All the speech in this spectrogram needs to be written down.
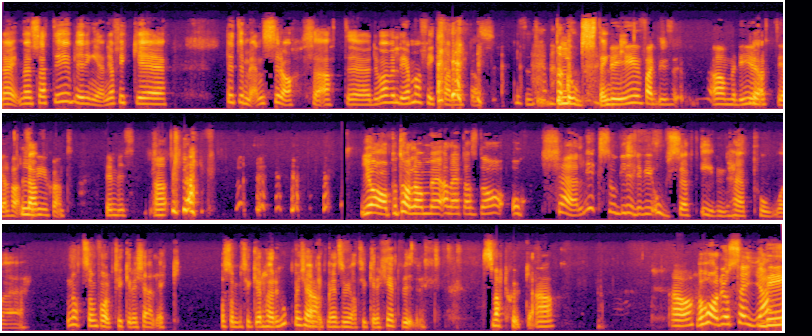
Nej men så att det blir ingen. Jag fick eh, lite mens idag så att eh, det var väl det man fick på alla blodstänk. det är ju faktiskt... Ja men det är ju Ja. i alla fall. Så Labb. det är ju skönt. Det är mys. Ja. Ja, på tal om eh, alla hjärtans dag och kärlek så glider vi osökt in här på eh, något som folk tycker är kärlek. Och som tycker hör ihop med kärlek men som jag tycker är helt vidrigt. Svartsjuka. ja. Ja. Vad har du att säga Det är-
